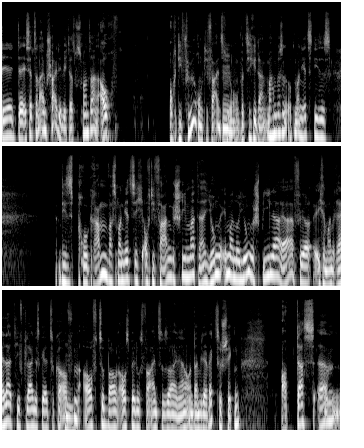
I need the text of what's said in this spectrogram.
der, der ist jetzt an einem Scheideweg, das muss man sagen. Auch auch die Führung, die Vereinsführung Mhm. wird sich Gedanken machen müssen, ob man jetzt dieses dieses Programm, was man jetzt sich auf die Fahnen geschrieben hat, ja, junge, immer nur junge Spieler, ja, für, ich sag mal, ein relativ kleines Geld zu kaufen, aufzubauen, Ausbildungsverein zu sein, ja, und dann wieder wegzuschicken, ob das, ähm,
